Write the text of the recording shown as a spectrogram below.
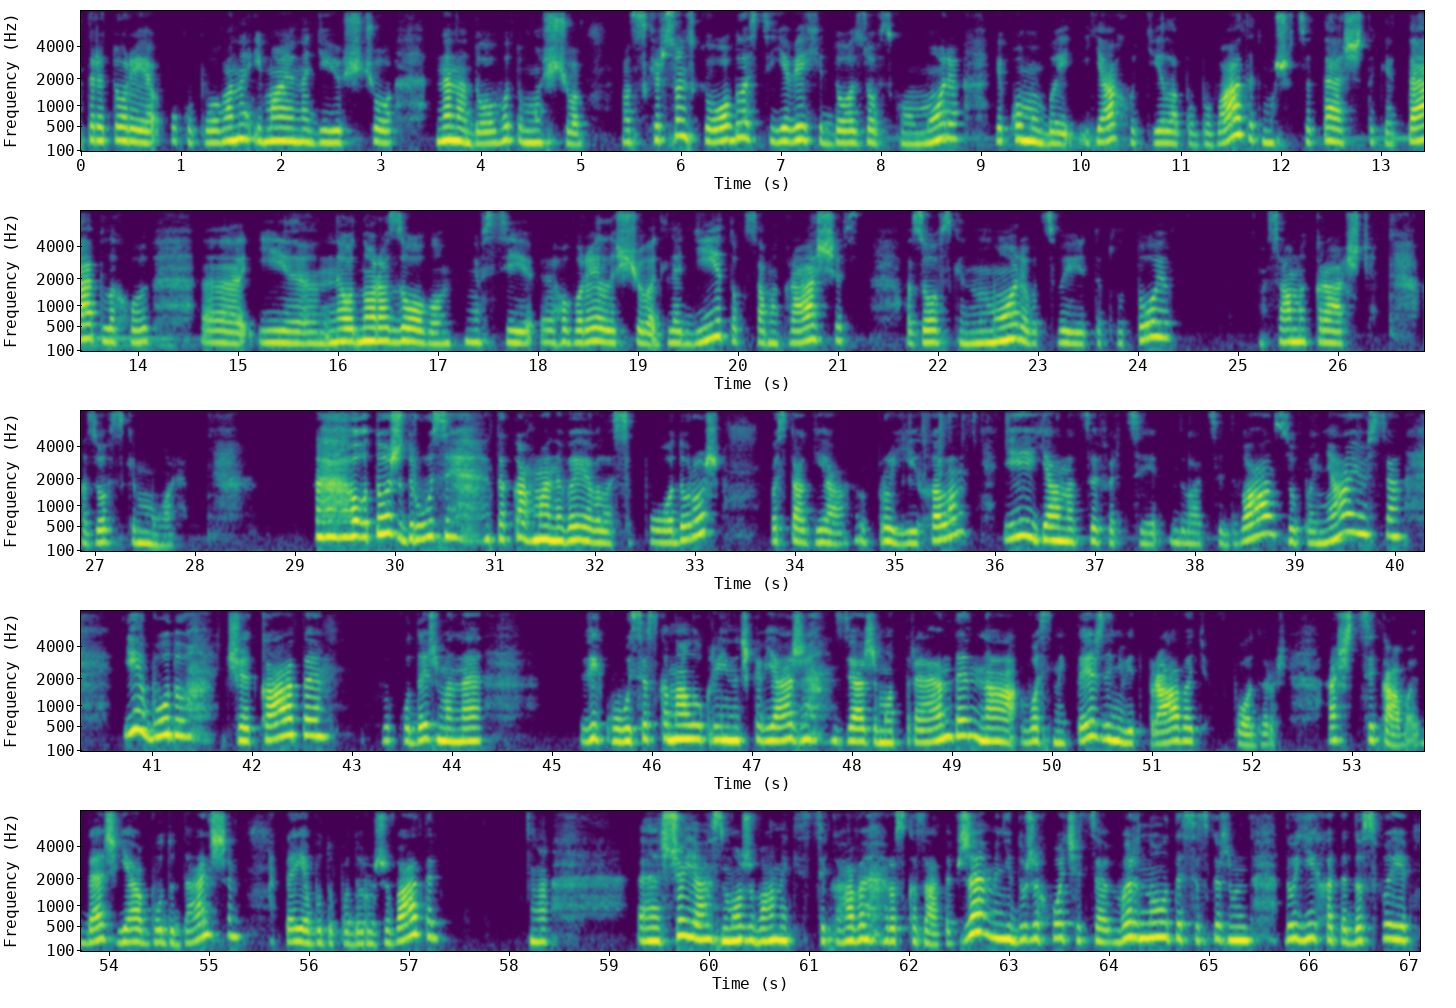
територія окупована і маю надію, що ненадовго, тому що з Херсонської області є вихід до Азовського моря, в якому би я хотіла побувати, тому що це теж таке тепле. е, І неодноразово всі е, говорили, що для діток саме краще Азовське море, от своєю теплотою, саме краще. Азовське море. Отож, друзі, така в мене виявилася подорож. Ось так я проїхала, і я на циферці 22 зупиняюся і буду чекати, куди ж мене Вікуся з каналу Україночка в'яже. Зв'яжемо тренди на восьмий тиждень відправить в подорож. Аж цікаво, де ж я буду далі, де я буду подорожувати. Е, Що я зможу вам якесь цікаве розказати? Вже мені дуже хочеться вернутися, скажімо, доїхати до своєї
